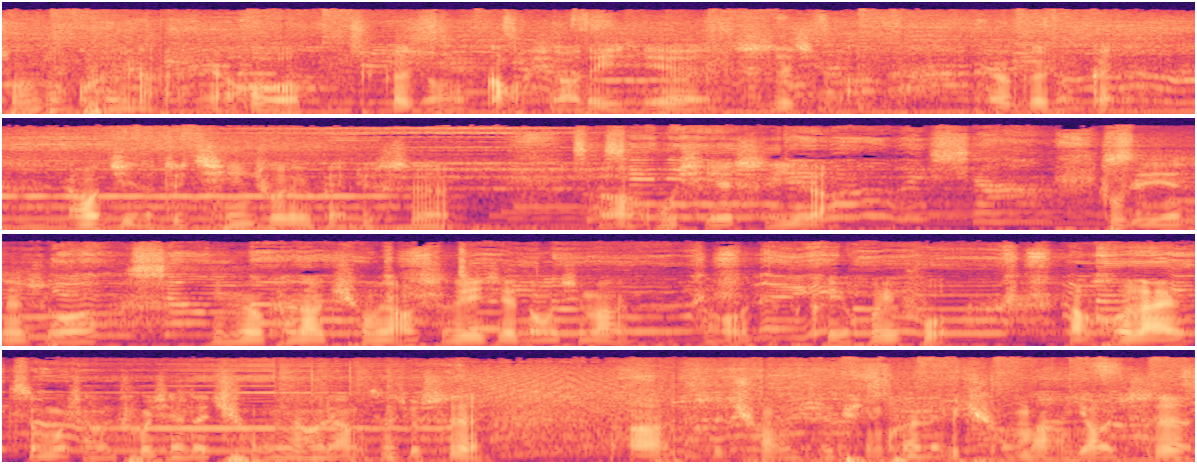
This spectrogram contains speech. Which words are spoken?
种种困难，然后各种搞笑的一些事情吧，还有各种梗。然后记得最清楚的一个梗就是。呃，吴邪失忆了，主治医生说：“你没有看到琼瑶式的一些东西吗？然后可以恢复。”然后后来字幕上出现的“琼瑶”两个字就是，呃，就是穷，就是贫困那个穷嘛，摇就是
